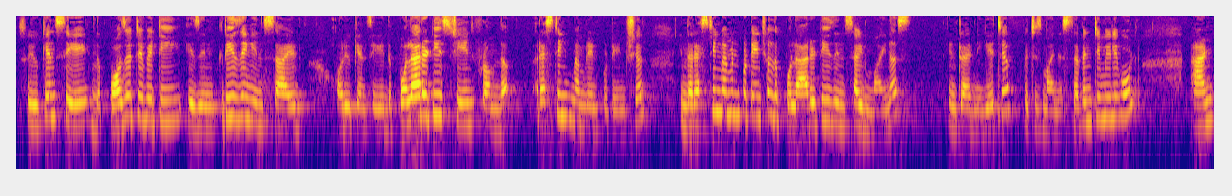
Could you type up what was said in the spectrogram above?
so you can say the positivity is increasing inside or you can say the polarity is changed from the resting membrane potential in the resting membrane potential, the polarity is inside minus, inside negative, which is minus 70 millivolt. And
